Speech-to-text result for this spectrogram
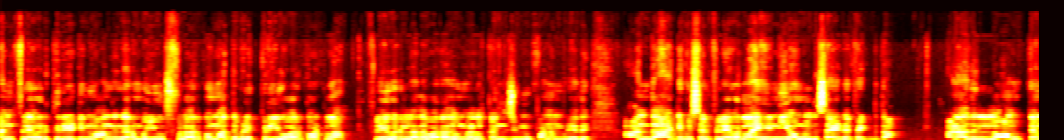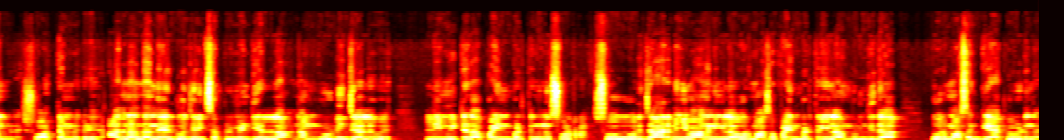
அன்ஃப்ளேவர் கிரியேட்டின் வாங்குங்க ரொம்ப யூஸ்ஃபுல்லாக இருக்கும். மற்றபடி ப்ரீ ஒர்க் அவுட்லாம் ஃப்ளேவர் இல்லாத வராது. உங்களால் கன்சியூமும் பண்ண முடியாது. அந்த ஆர்டிஃபிஷியல் ஃப்ளேவர்லாம் என்னையே உங்களுக்கு சைடு எஃபெக்ட் தான். ஆனால் அது லாங் டேர்மில் ஷார்ட் டேர்மில் கிடையாது. அதனால தான் இந்த எர்கோஜெனிக் சப்ளிமெண்ட் எல்லாம் நான் முடிஞ்ச அளவு லிமிட்டடாக பயன்படுத்துங்கன்னு சொல்கிறேன் ஸோ ஒரு ஜாரை நீங்கள் வாங்கினீங்களா ஒரு மாதம் பயன்படுத்துனீங்களா முடிஞ்சுதா? ஒரு மாதம் கேப் விடுங்க.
